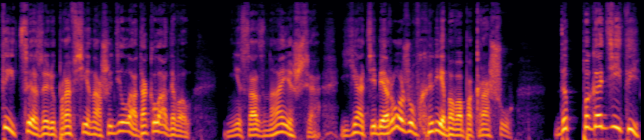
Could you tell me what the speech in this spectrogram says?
Ты Цезарю про все наши дела докладывал. Не сознаешься, я тебе рожу в хлебово покрошу. — Да погоди ты!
